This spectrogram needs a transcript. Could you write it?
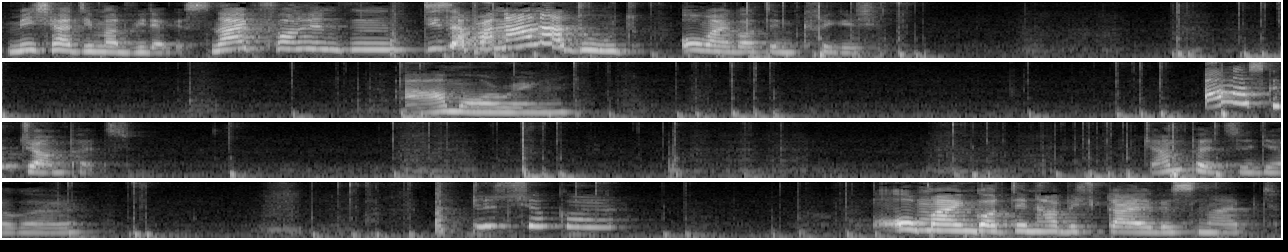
Mich hat jemand wieder gesniped von hinten. Dieser Banana-Dude. Oh mein Gott, den kriege ich. Armoring. Ah, es gibt Jump Pads. Jump Pads sind ja geil. Das ist ja geil. Oh mein Gott, den habe ich geil gesniped.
